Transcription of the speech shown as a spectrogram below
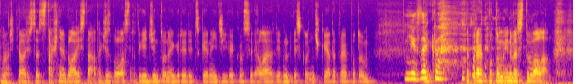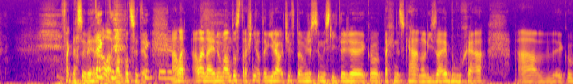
Ona říkala, že se strašně byla jistá, takže zvolila strategii gin tonic, kdy vždycky nejdřív jako si dala jednu, dvě skleničky a teprve potom, je takhle. teprve potom investovala. Fakt asi vyhrála, mám pocit. Jo. Ale, ale najednou vám to strašně otevírá oči v tom, že si myslíte, že jako technická analýza je bůh a, a jako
